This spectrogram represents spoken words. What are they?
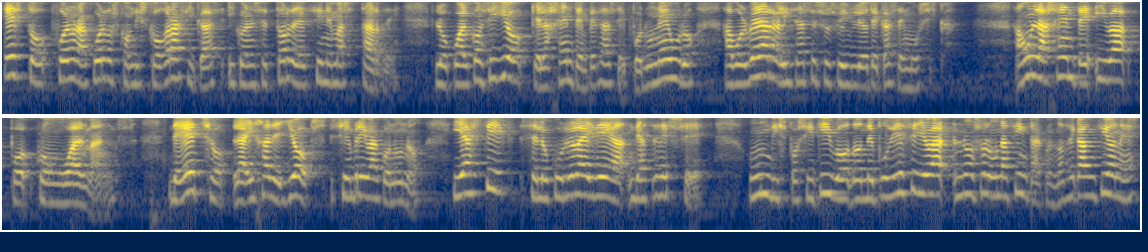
Esto fueron acuerdos con discográficas y con el sector del cine más tarde, lo cual consiguió que la gente empezase por un euro a volver a realizarse sus bibliotecas de música. Aún la gente iba con Wallmans. De hecho, la hija de Jobs siempre iba con uno, y a Steve se le ocurrió la idea de hacerse un dispositivo donde pudiese llevar no solo una cinta con 12 canciones,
